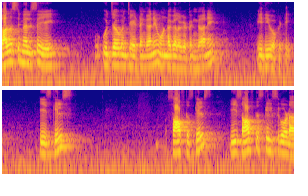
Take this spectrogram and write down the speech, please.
కలిసిమెలిసి ఉద్యోగం చేయటం కానీ ఉండగలగటం కానీ ఇది ఒకటి. ఈ స్కిల్స్ సాఫ్ట్ స్కిల్స్ ఈ సాఫ్ట్ స్కిల్స్ కూడా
